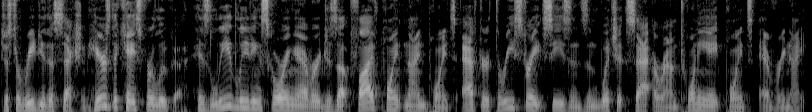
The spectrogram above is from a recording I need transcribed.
Just to read you this section. Here's the case for Luka. His lead leading scoring average is up 5.9 points after three straight seasons in which it sat around 28 points every night.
